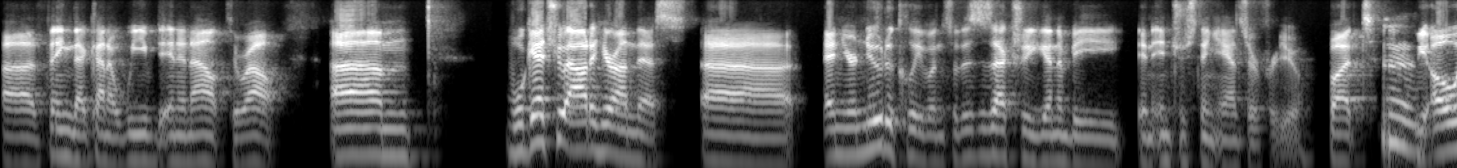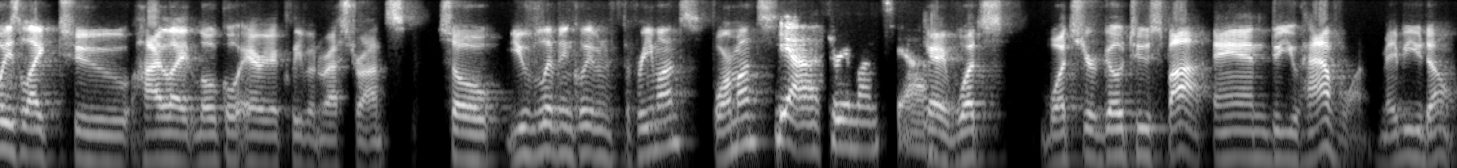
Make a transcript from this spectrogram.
uh, thing that kind of weaved in and out throughout. Um, we'll get you out of here on this. Uh, and you're new to Cleveland, so this is actually going to be an interesting answer for you. But mm. we always like to highlight local area Cleveland restaurants. So you've lived in Cleveland for three months, four months? Yeah, three months. Yeah. Okay. What's what's your go-to spot, and do you have one? Maybe you don't.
